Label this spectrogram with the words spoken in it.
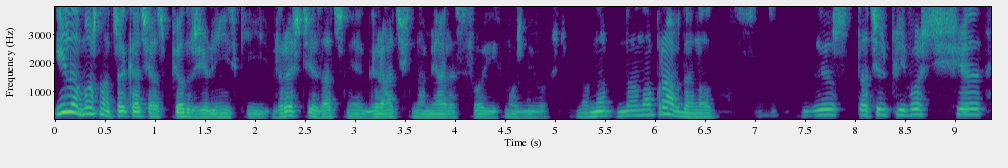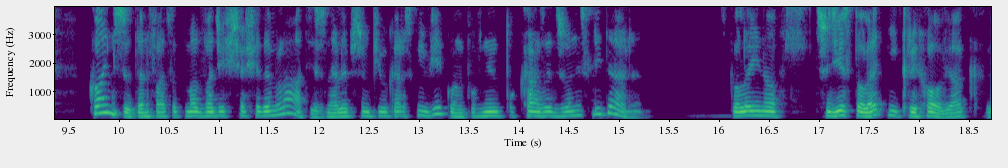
Ile można czekać, aż Piotr Zieliński wreszcie zacznie grać na miarę swoich możliwości? No, no, no naprawdę, no, już ta cierpliwość się kończy. Ten facet ma 27 lat, jest w najlepszym piłkarskim wieku. On powinien pokazać, że on jest liderem. Z kolei no, 30-letni Krychowiak y,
